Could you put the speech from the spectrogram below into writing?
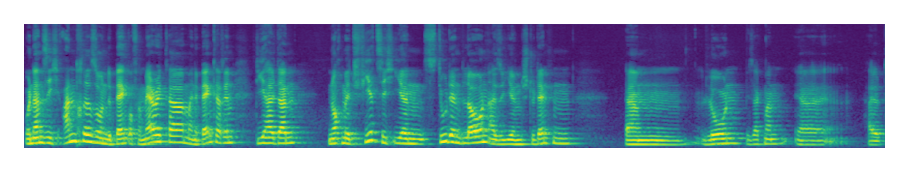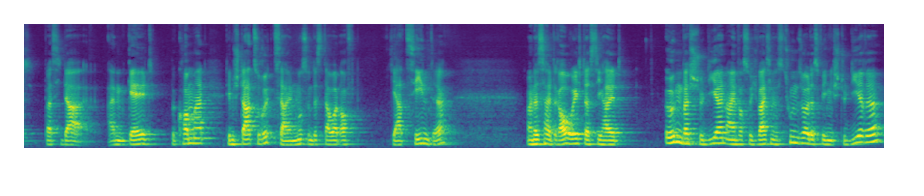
Und dann sehe ich andere, so eine Bank of America, meine Bankerin, die halt dann noch mit 40 ihren Student Loan, also ihren Studentenlohn, ähm, wie sagt man, ja, halt, was sie da an Geld bekommen hat, dem Staat zurückzahlen muss. Und das dauert oft Jahrzehnte. Und das ist halt traurig, dass die halt irgendwas studieren, einfach so, ich weiß nicht, was ich tun soll, deswegen ich studiere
